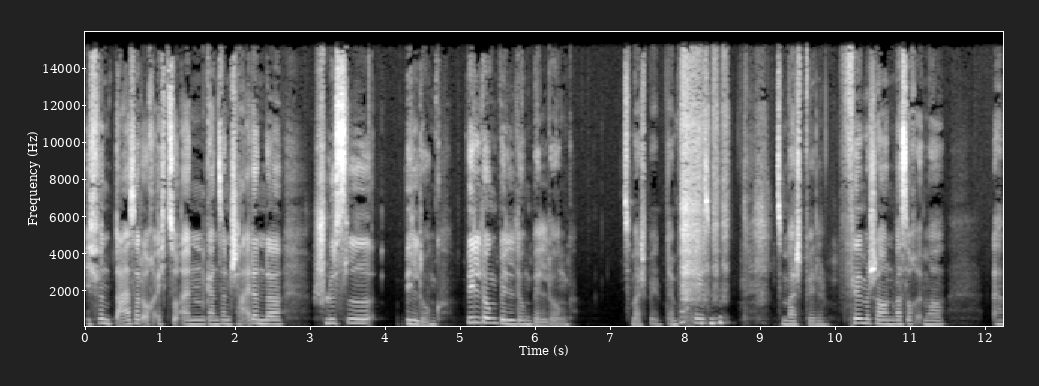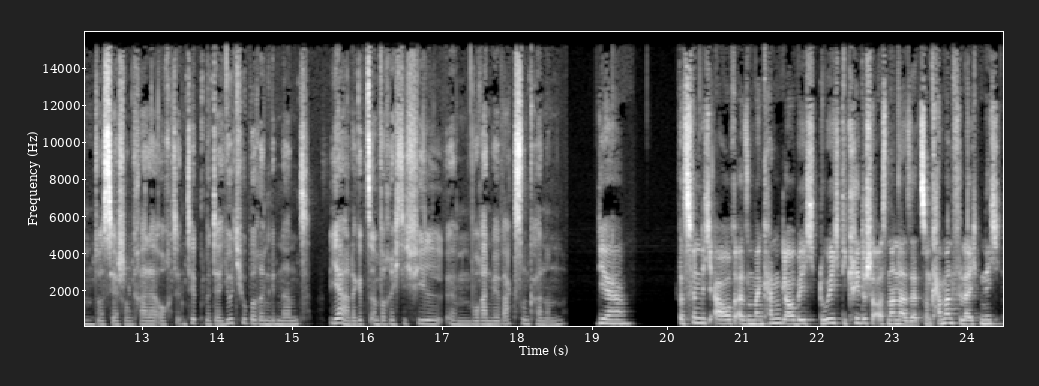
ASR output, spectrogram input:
ich finde, da ist halt auch echt so ein ganz entscheidender Schlüssel Bildung. Bildung, Bildung, Bildung. Zum Beispiel dein Buch lesen, zum Beispiel Filme schauen, was auch immer. Ähm, du hast ja schon gerade auch den Tipp mit der YouTuberin genannt. Ja, da gibt's einfach richtig viel, ähm, woran wir wachsen können. Ja, das finde ich auch. Also man kann, glaube ich, durch die kritische Auseinandersetzung kann man vielleicht nicht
